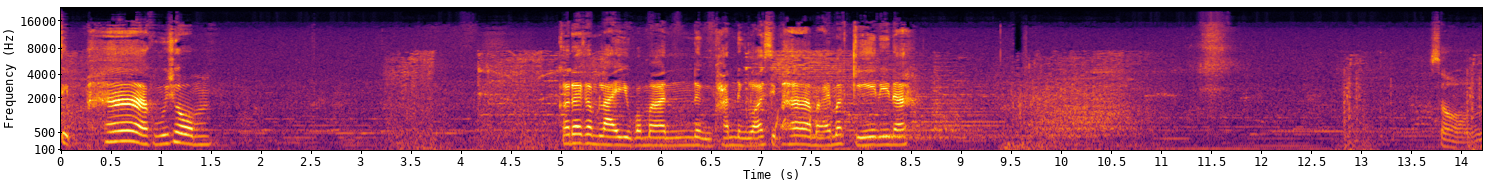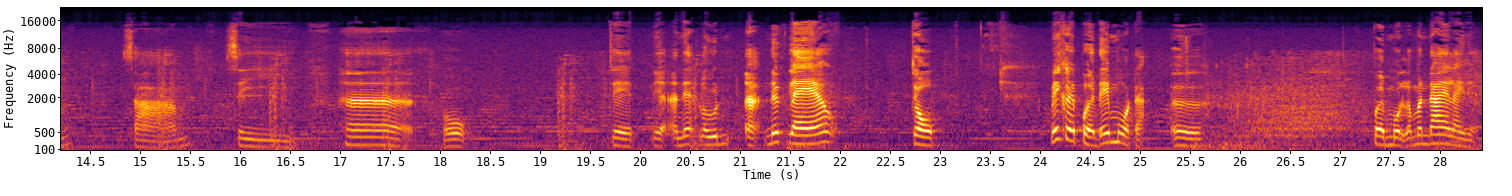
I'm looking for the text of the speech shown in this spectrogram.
สิบห้าคุณผู้ชม ก็ได้กำไรอยู่ประมาณ1,115ไม้เมื่อกี้นี้นะสองสามสี่ห้าหกเจ็ดเนี่ย อันเนี้ยลุ้นอะ นึกแล้ว จบ ไม่เคยเปิดได้หมดอะ เออ เปิดหมดแล้วมันได้อะไรเนี่ย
